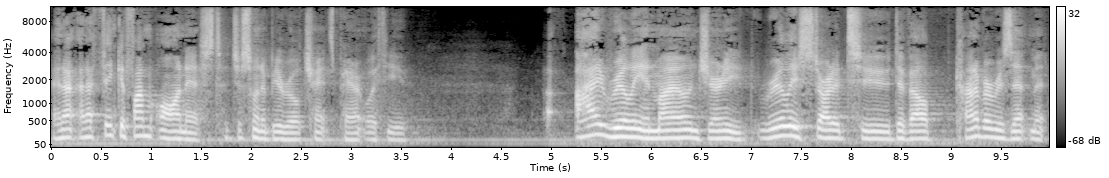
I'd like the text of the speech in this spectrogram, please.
And I, and I think if I'm honest, I just want to be real transparent with you. I really, in my own journey, really started to develop kind of a resentment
